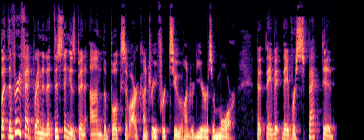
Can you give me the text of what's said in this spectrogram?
but the very fact, Brandon, that this thing has been on the books of our country for 200 years or more, that they've, they've respected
